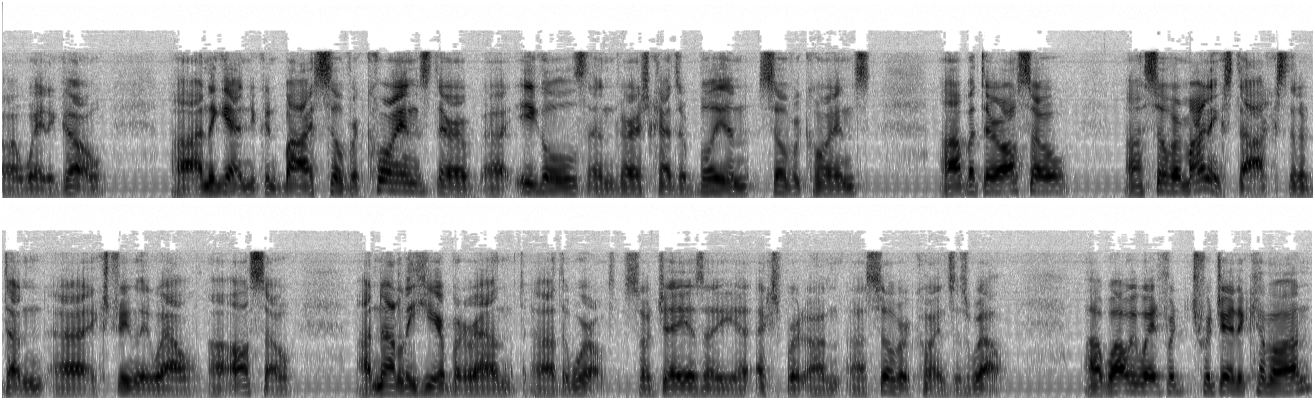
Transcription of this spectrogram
uh, way to go. Uh, and again, you can buy silver coins. There are uh, eagles and various kinds of bullion silver coins. but there are also silver mining stocks that have done extremely well also uh, not only here but around uh, the world. So Jay is a uh, expert on uh, silver coins as well. Uh, while we wait for, for Jay to come on,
